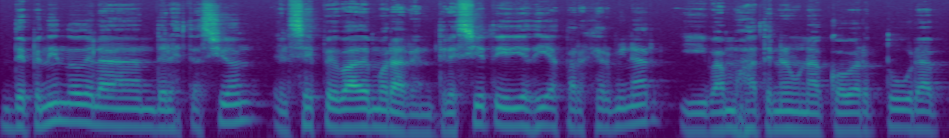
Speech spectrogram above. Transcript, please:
Dependiendo de la, de la estación, el césped va a demorar entre 7 y 10 días para germinar y vamos a tener una cobertura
